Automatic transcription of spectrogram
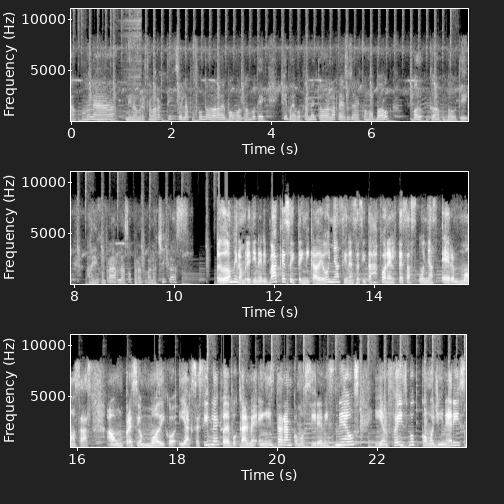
Hola, mi nombre es Tamara Ortiz, soy la fundadora de Bubblegum Boutique y puedes buscarme en todas las redes sociales como Bubblegum Boutique. Ahí encontrarás lazos para todas las chicas. Saludos, mi nombre es Ginery Vázquez, soy técnica de uñas. Si necesitas ponerte esas uñas hermosas a un precio módico y accesible, puedes buscarme en Instagram como Sirenis Neos y en Facebook como Gineris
